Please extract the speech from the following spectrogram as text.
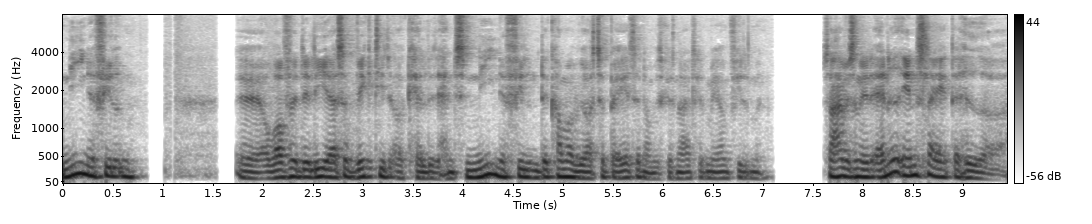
9. film. Øh, og hvorfor det lige er så vigtigt at kalde det hans 9. film, det kommer vi også tilbage til, når vi skal snakke lidt mere om filmen. Så har vi sådan et andet indslag, der hedder,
